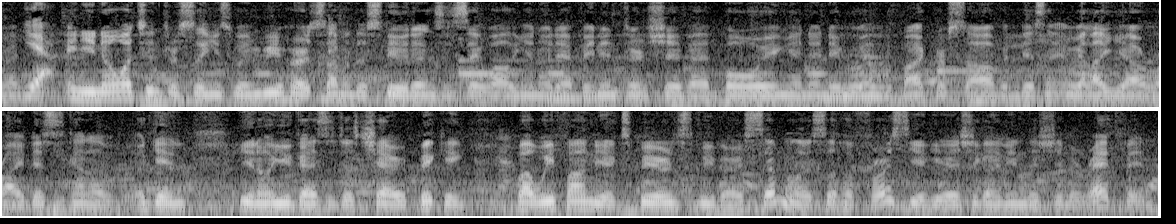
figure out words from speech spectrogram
Right. Yeah. And you know what's interesting is when we heard some of the students and say, well, you know, they have an internship at Boeing and then they went to Microsoft and this, and we're like, yeah, right. This is kind of, again, you know, you guys are just cherry picking. But we found the experience to be very similar. So her first year here, she got an internship at Redfin.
